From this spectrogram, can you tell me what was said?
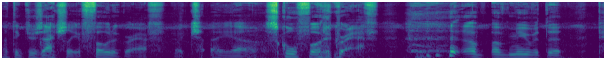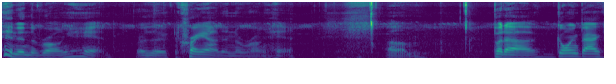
I think there's actually a photograph, a, a uh, school photograph of, of me with the pen in the wrong hand or the crayon in the wrong hand. Um, but uh, going back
